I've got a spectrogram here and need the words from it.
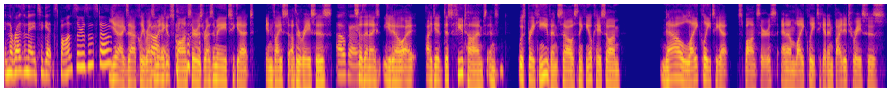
in the resume to get sponsors and stuff. Yeah, exactly. Resume to get sponsors. resume to get invites to other races. Okay. So then I, you know, I I did this a few times and was breaking even. So I was thinking, okay, so I'm now likely to get sponsors and I'm likely to get invited to races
